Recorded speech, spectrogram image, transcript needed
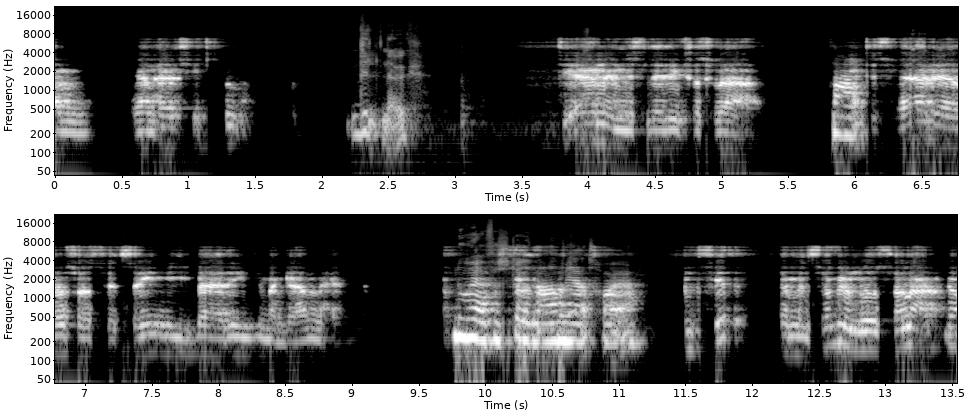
om ja, en halv times tid. Vildt nok. Det er nemlig slet ikke så svært. Nej, Det svære det er jo så at sætte sig ind i, hvad er det egentlig, man gerne vil handle. nu har jeg forstået meget mere, tror jeg. Men fedt. Jamen, så er vi jo nået så langt, jo.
